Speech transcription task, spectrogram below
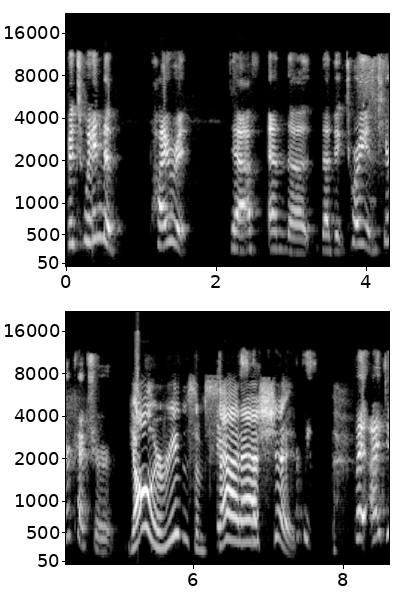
between the pirate death and the the Victorian tear catcher Y'all are reading some sad ass shit. But I do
